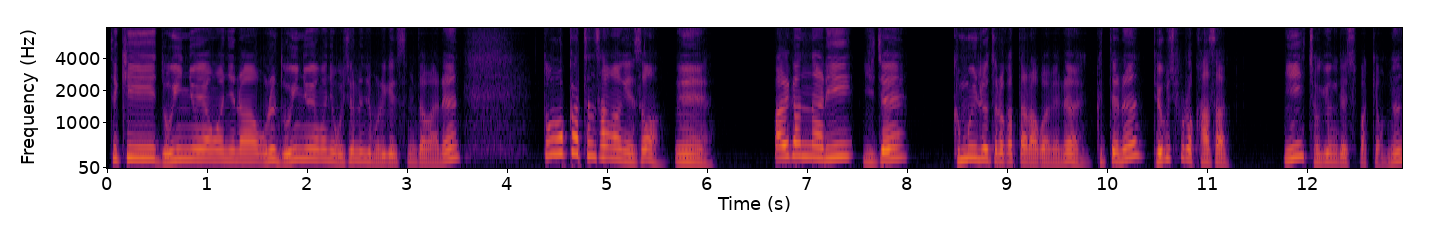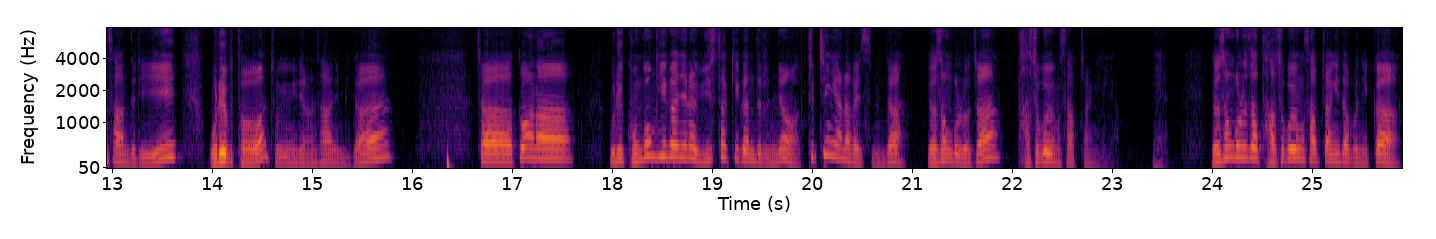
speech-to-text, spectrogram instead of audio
특히 노인요양원이나 오늘 노인요양원이 오셨는지 모르겠습니다만은 똑같은 상황에서 예, 빨간 날이 이제 근무일로 들어갔다라고 하면은 그때는 150% 가산이 적용이 될 수밖에 없는 사안들이 올해부터 적용이 되는 사안입니다. 자, 또 하나 우리 공공기관이나 위스탁 기관들은요 특징이 하나가 있습니다. 여성 근로자 다수고용 사업장이에요. 예. 여성 근로자 다수고용 사업장이다 보니까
